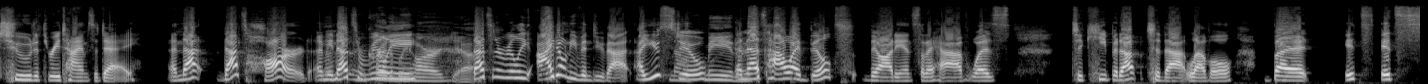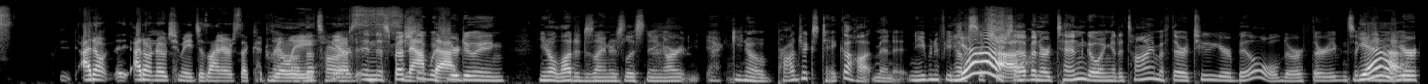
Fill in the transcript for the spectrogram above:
two to three times a day and that that's hard. I that's mean, that's really hard. Yeah, that's a really. I don't even do that. I used no, to, me either. and that's how I built the audience that I have was to keep it up to that level. But it's it's. I don't I don't know too many designers that could really. No, that's hard, you know, and especially if that. you're doing you know, a lot of designers listening are, you know, projects take a hot minute. And even if you have yeah. six or seven or 10 going at a time, if they're a two year build or if they're even six, yeah. you know, you're,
